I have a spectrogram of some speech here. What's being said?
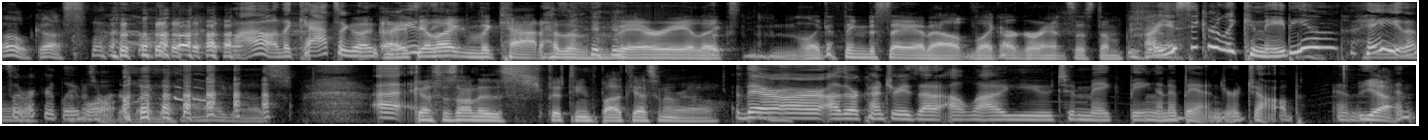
Oh, Gus. Wow, the cats are going I crazy. feel like the cat has a very like like a thing to say about like our grant system. Are you secretly Canadian? Hey, that's a record That is label. a record label. Hi, Gus. Gus is on his fifteenth podcast in a row. There are other countries that allow you to make being in a band your job. And Yeah, and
